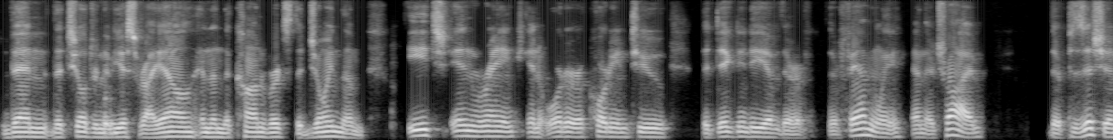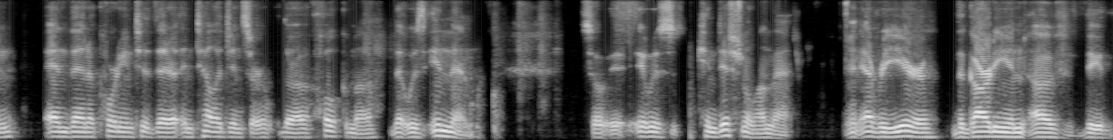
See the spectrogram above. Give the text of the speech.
then the children of Israel, and then the converts that joined them, each in rank in order according to the dignity of their, their family and their tribe, their position, and then according to their intelligence or the chokmah that was in them. So it, it was conditional on that. And every year, the guardian of the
